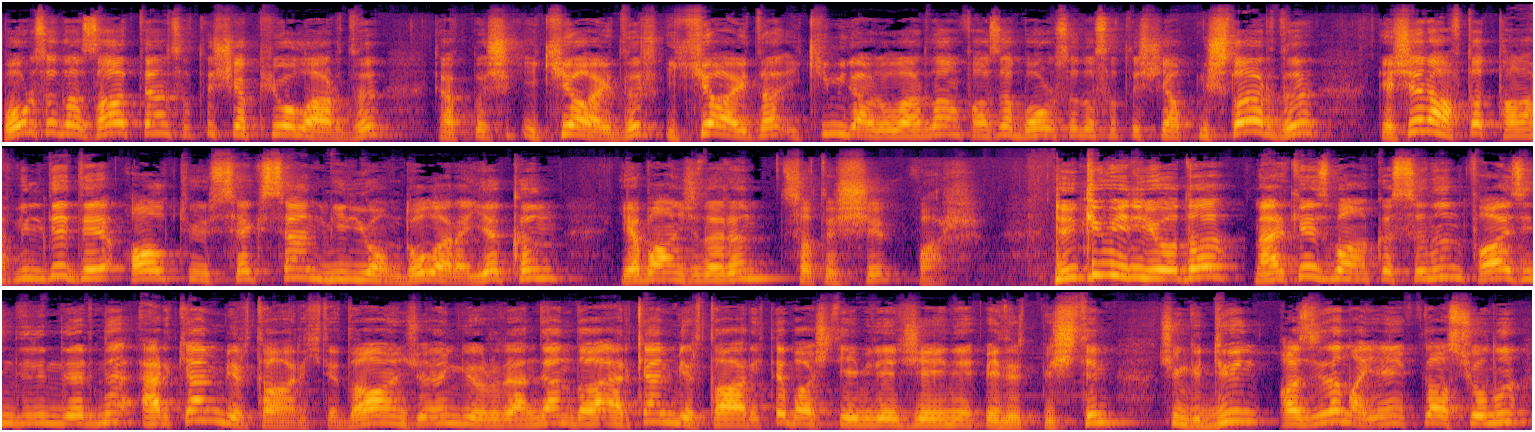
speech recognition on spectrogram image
Borsada zaten satış yapıyorlardı. Yaklaşık 2 aydır. 2 ayda 2 milyar dolardan fazla borsada satış yapmışlardı. Geçen hafta tahvilde de 680 milyon dolara yakın yabancıların satışı var. Dünkü videoda Merkez Bankası'nın faiz indirimlerine erken bir tarihte, daha önce öngörülenden daha erken bir tarihte başlayabileceğini belirtmiştim. Çünkü dün Haziran ayı enflasyonu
